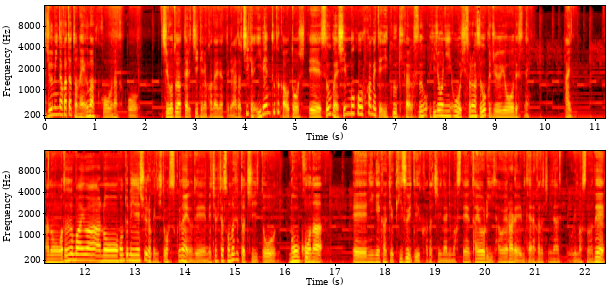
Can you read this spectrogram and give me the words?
住民の方とね、うまくこう、なんかこう、仕事だったり、地域の課題だったり、あと地域のイベントとかを通して、すごくね、親睦を深めていく機会がすご非常に多いし、それがすごく重要ですね。はい。あの、私の場合は、あの、本当にね、集落に人が少ないので、めちゃくちゃその人たちと濃厚な、えー、人間関係を築いていく形になりますね。頼り、頼られ、みたいな形になっておりますので、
